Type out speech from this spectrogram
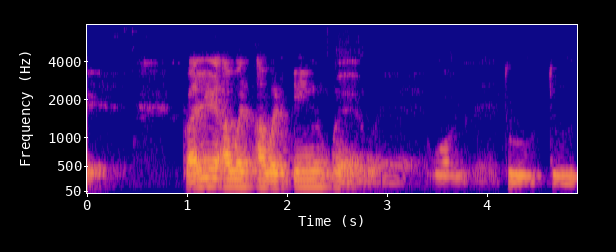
uh, probably our our team uh, want to to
